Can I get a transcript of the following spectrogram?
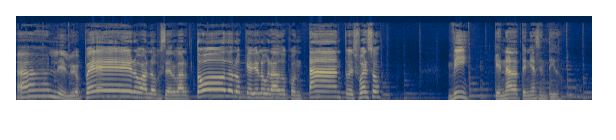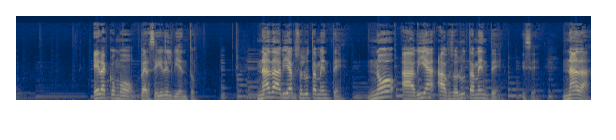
Aleluya. Pero al observar todo lo que había logrado con tanto esfuerzo, vi que nada tenía sentido. Era como perseguir el viento. Nada había absolutamente, no había absolutamente, dice, nada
